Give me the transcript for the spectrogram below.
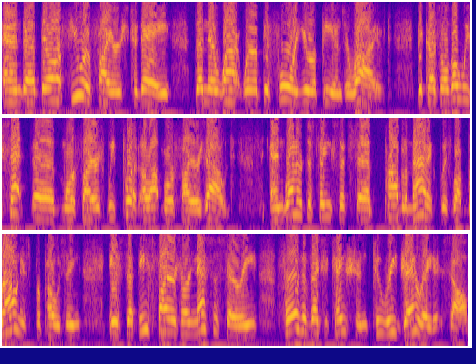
And uh, there are fewer fires today than there were, before Europeans arrived. Because although we set uh, more fires, we put a lot more fires out. And one of the things that's uh, problematic with what Brown is proposing is that these fires are necessary for the vegetation to regenerate itself.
